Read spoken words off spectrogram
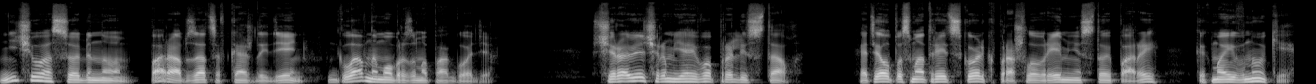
Ничего особенного, пара абзацев каждый день, главным образом о погоде. Вчера вечером я его пролистал. Хотел посмотреть, сколько прошло времени с той поры, как мои внуки,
